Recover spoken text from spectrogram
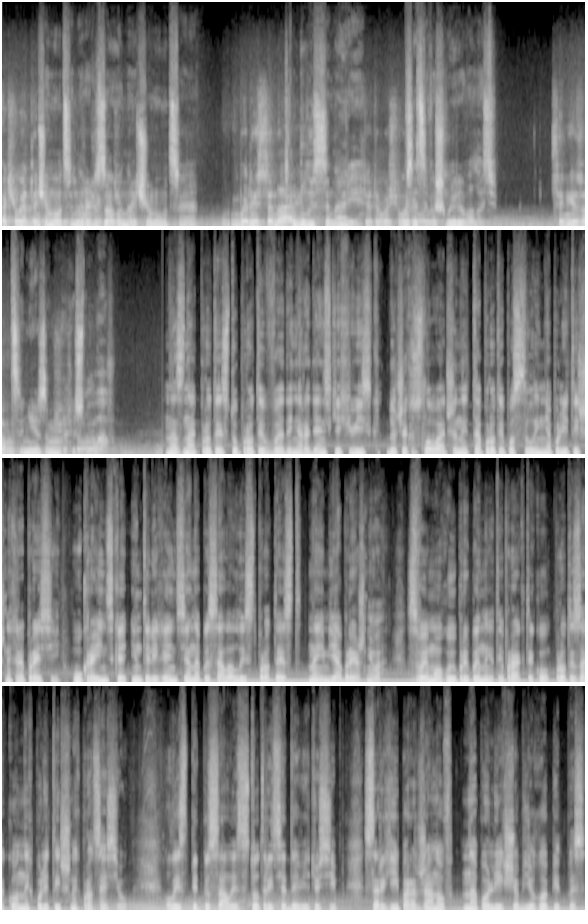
Почему это Чому це не реалізовано і чому це Были сценарии, були сценарії? все это вышвыривалось, Все це вишвирювалось. цинизм. Цинізм існував. На знак протесту проти введення радянських військ до Чехословаччини та проти посилення політичних репресій, українська інтелігенція написала лист протест на ім'я Брежнєва з вимогою припинити практику протизаконних політичних процесів. Лист підписали 139 осіб. Сергій Параджанов наполіг, щоб його підпис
